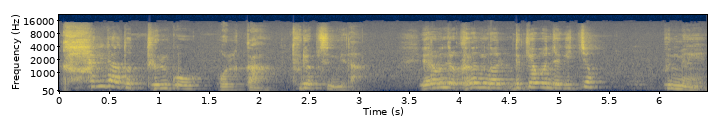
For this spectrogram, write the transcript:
칼이라도 들고 올까 두렵습니다. 여러분들 그런 걸 느껴본 적 있죠? 분명히.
